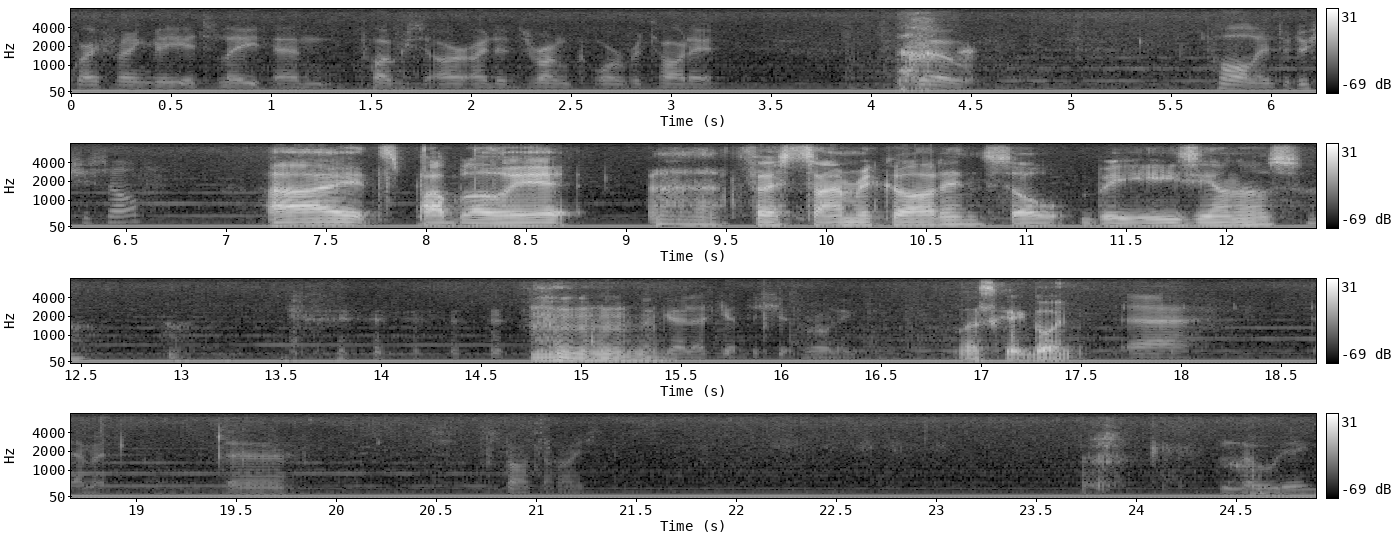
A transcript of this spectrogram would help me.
quite frankly it's late and pugs are either drunk or retarded. So, Paul, introduce yourself. Hi, it's Pablo here. First time recording, so be easy on us. okay, let's get this shit rolling. Let's get going. Uh, damn it. Uh, start the. Loading,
